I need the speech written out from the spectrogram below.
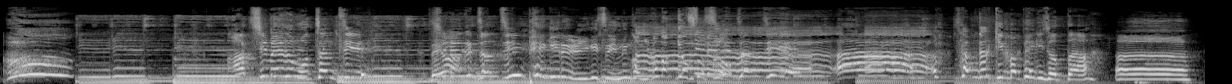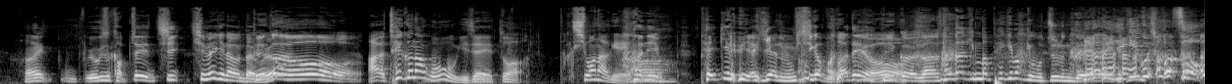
아침에도 못 참지. 내가 괜찮지? 패기를 이길 수 있는 건 이거밖에 괜찮지? 아, 삼각김밥 패기 졌다. 아, 아니, 여기서 갑자기 치, 치맥이 나온다고요? 그러니까요. 아, 퇴근하고 이제 또 딱 시원하게. 아니, 패기를 얘기하는 뭉씨가 뭐가 돼요? 그러니까요. 난 삼각김밥 패기밖에 못 주는데. 이기고 싶었어.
